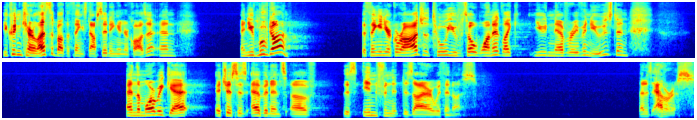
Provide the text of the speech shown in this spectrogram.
You couldn't care less about the things now sitting in your closet, and, and you've moved on. The thing in your garage, the tool you so wanted, like you never even used. And, and the more we get, it just is evidence of this infinite desire within us. That is avarice.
